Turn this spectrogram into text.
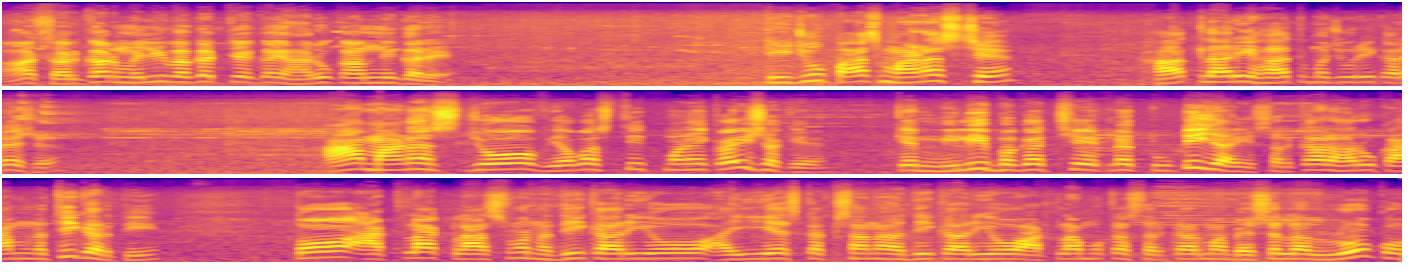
હા સરકાર મિલી ભગત છે કંઈ સારું કામ નહીં કરે. ત્રીજું પાસ માણસ છે હાથ લારી હાથ મજૂરી કરે છે. આ માણસ જો વ્યવસ્થિતપણે કહી શકે કે મિલી ભગત છે એટલે તૂટી જાય સરકાર સારું કામ નથી કરતી તો આટલા ક્લાસ વન અધિકારીઓ આઈએએસ કક્ષાના અધિકારીઓ આટલા મોટા સરકારમાં બેસેલા લોકો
